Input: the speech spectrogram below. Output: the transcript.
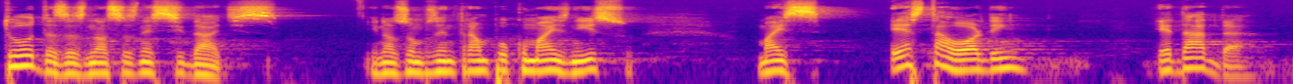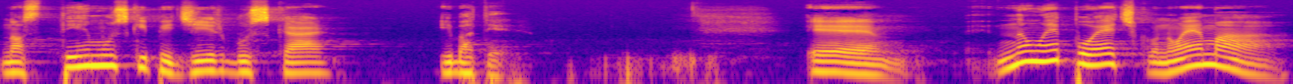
todas as nossas necessidades. E nós vamos entrar um pouco mais nisso, mas esta ordem é dada. Nós temos que pedir, buscar e bater. É, não é poético, não é uma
